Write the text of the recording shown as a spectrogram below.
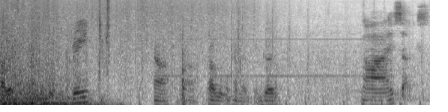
Uh? Green. No, no, probably won't have anything good. Nah, it sucks.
